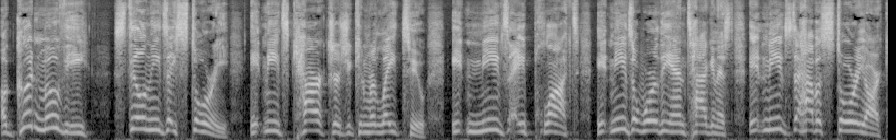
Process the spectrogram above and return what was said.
A good movie still needs a story. It needs characters you can relate to. It needs a plot. It needs a worthy antagonist. It needs to have a story arc.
